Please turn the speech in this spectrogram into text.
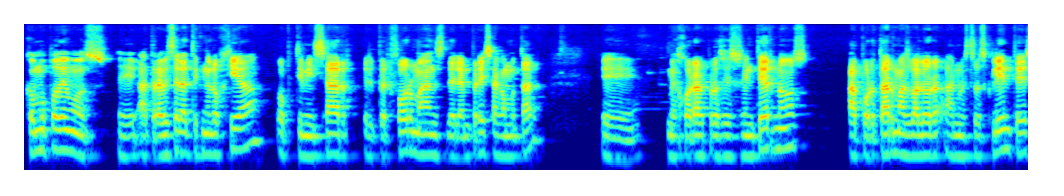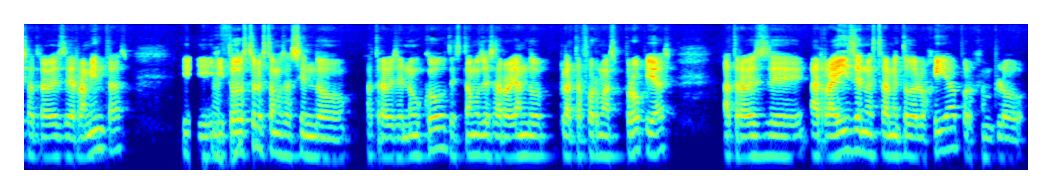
cómo podemos, eh, a través de la tecnología, optimizar el performance de la empresa como tal, eh, mejorar procesos internos, aportar más valor a nuestros clientes a través de herramientas. Y, todo esto lo estamos haciendo a través de No Code. Estamos desarrollando plataformas propias a través de, a raíz de nuestra metodología, por ejemplo,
